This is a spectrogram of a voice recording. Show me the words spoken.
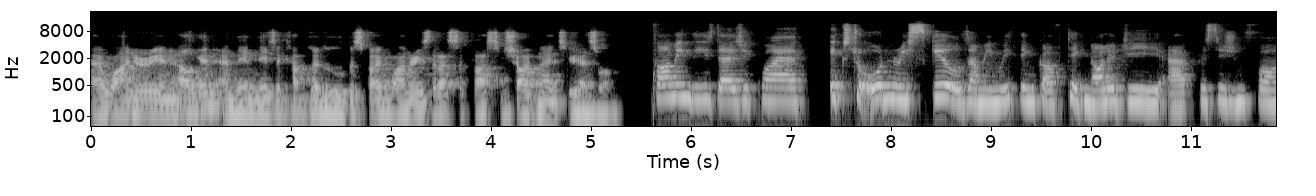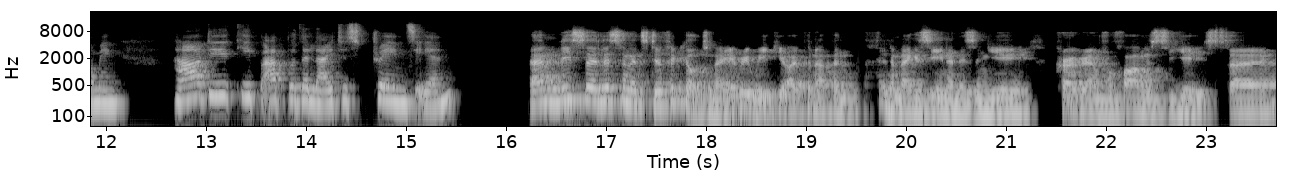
uh, Winery in Elgin. And then there's a couple of little bespoke wineries that I supply some Chardonnay to as well. Farming these days require extraordinary skills. I mean, we think of technology, uh, precision farming. How do you keep up with the latest trends, Ian? Um, Lisa, listen, it's difficult. You know, every week you open up in, in a magazine and there's a new program for farmers to use. So,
